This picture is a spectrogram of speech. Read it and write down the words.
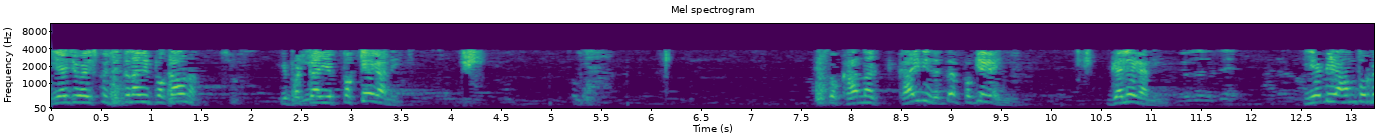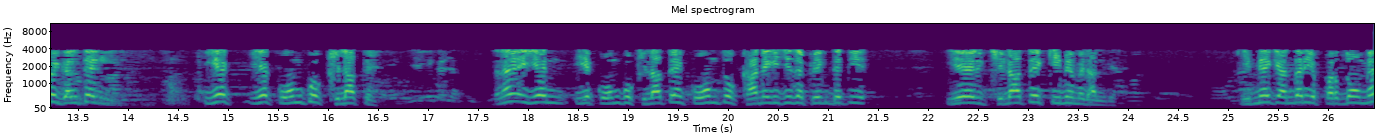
یہ جو ہے اس کو جتنا بھی پکاؤ نا یہ پٹا یہ پکے گا نہیں۔ اس کو کھانا کھا ہی نہیں سکتا پکے گا ہی نہیں۔ گلے گا نہیں۔ یہ بھی عام طور پہ گلتے نہیں یہ یہ کوم کو کھلاتے ہیں۔ یہ یہ کوم کو کھلاتے ہیں۔ کوم تو کھانے کی چیزیں پھینک دیتی ہے۔ یہ کھلاتے کیمے میں ڈال کے کیمے کے اندر یہ پردوں میں،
